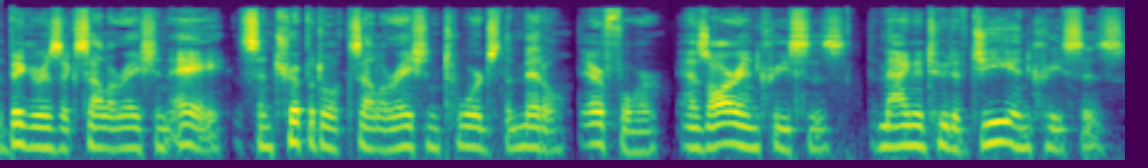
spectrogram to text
the bigger is acceleration a, the centripetal acceleration towards the middle. Therefore, as r increases, the magnitude of g increases,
